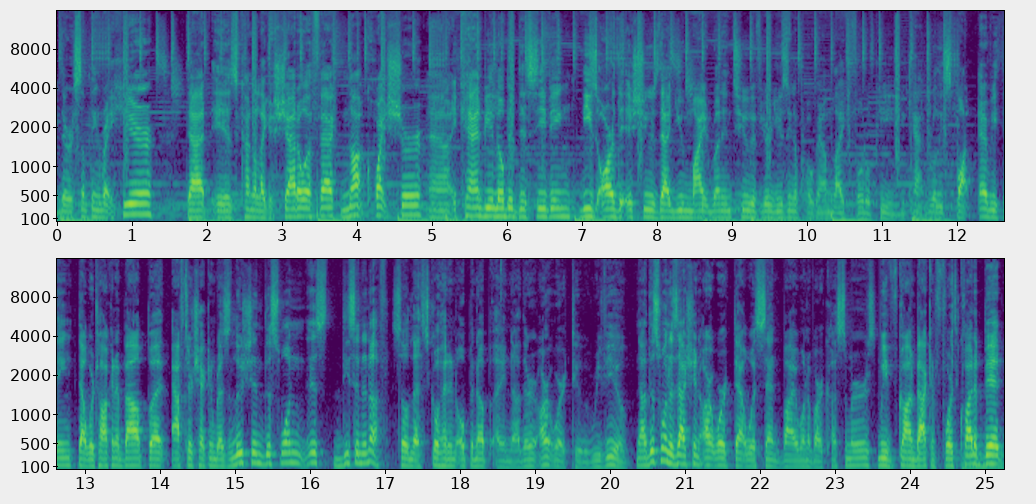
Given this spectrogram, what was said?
there is something right here that is kind of like a shadow effect. Not quite sure. Uh, it can be a little bit deceiving. These are the issues that you might run into if you're using a program like Photopea. You can't really spot everything that we're talking about, but after checking resolution, this one is decent enough. So let's go ahead and open up another artwork to review. Now this one is actually an artwork that was sent by one of our customers. We've gone back and forth quite a bit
